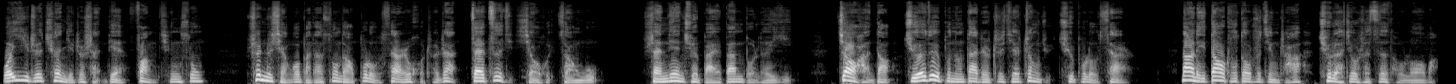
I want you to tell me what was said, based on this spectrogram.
我一直劝解着闪电放轻松。”甚至想过把他送到布鲁塞尔火车站，再自己销毁赃物。闪电却百般不乐意，叫喊道：“绝对不能带着这些证据去布鲁塞尔，那里到处都是警察，去了就是自投罗网。”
